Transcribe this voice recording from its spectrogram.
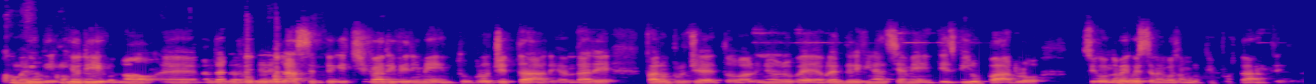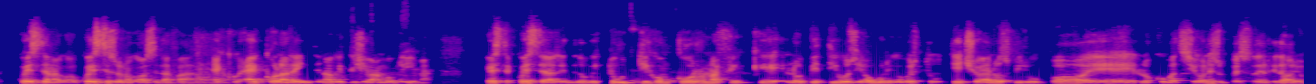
quindi no, io dico, no, eh, andare a vedere l'asset che ci fa riferimento, progettare, andare a fare un progetto all'Unione Europea, prendere finanziamenti e svilupparlo Secondo me questa è una cosa molto importante. Queste, una, queste sono cose da fare. Ecco, ecco la rete no, che dicevamo prima. Questa, questa, è la rete dove tutti concorrono affinché l'obiettivo sia unico per tutti, cioè lo sviluppo e l'occupazione su questo territorio.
